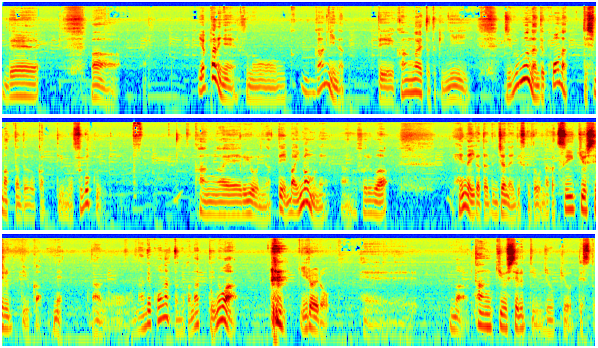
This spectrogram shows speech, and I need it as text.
で、まあ、やっぱりね、その、癌になって考えた時に、自分はなんでこうなってしまったんだろうかっていうのをすごく考えるようになって、まあ今もね、あのそれは変な言い方じゃないですけど、なんか追求してるっていうかね、あの、なんでこうなったのかなっていうのは いろいろ、えー、まあ探求してるっていう状況ですと。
